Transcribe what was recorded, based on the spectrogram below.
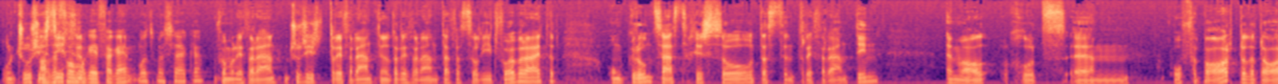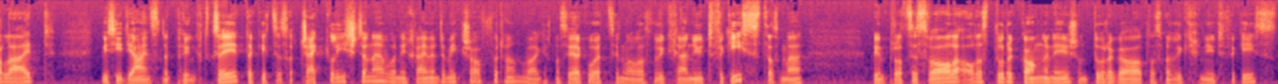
und also ist sicher, vom Referent muss man sagen? Vom Referenten. Sonst ist die Referentin oder der Referent einfach solid vorbereitet. Und grundsätzlich ist es so, dass dann die Referentin einmal kurz ähm, offenbart oder darlegt, wie sie die einzelnen Punkte sieht. Da gibt es so Checklisten, wo ich auch damit geschafft habe, die eigentlich noch sehr gut sind, wo man wirklich auch nichts vergisst, dass man beim Prozessualen alles durchgegangen ist und durchgeht, dass man wirklich nichts vergisst.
